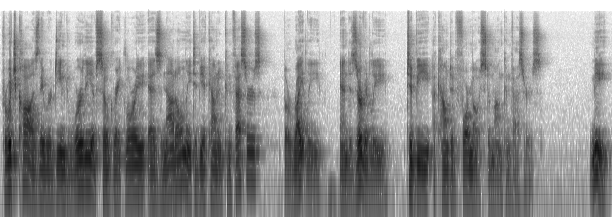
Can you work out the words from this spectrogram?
for which cause they were deemed worthy of so great glory as not only to be accounted confessors, but rightly and deservedly to be accounted foremost among confessors. Me,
